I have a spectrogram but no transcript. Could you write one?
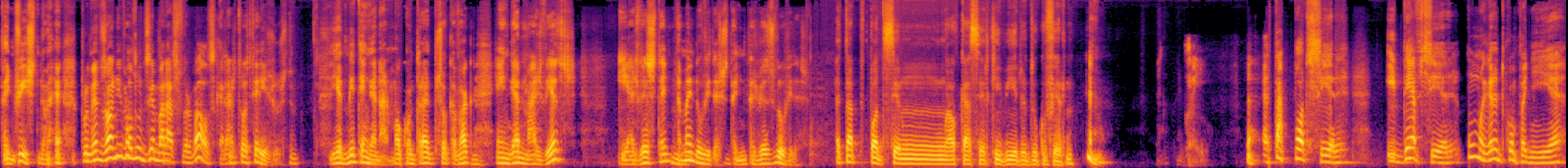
tenho visto, não é? Pelo menos ao nível do desembaraço verbal, se calhar estou a ser injusto. E admito enganar-me, ao contrário de pessoa Cavaco, uhum. engano mais vezes e às vezes tenho também dúvidas, tenho muitas vezes dúvidas. A TAP pode ser um alcácer quibir do governo? Não. A TAP pode ser e deve ser uma grande companhia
